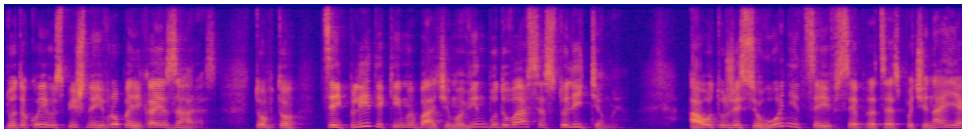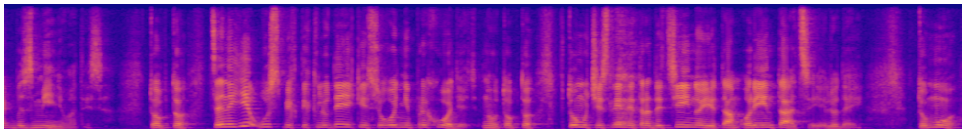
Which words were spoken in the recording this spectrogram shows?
до такої успішної Європи, яка є зараз. Тобто цей плід, який ми бачимо, він будувався століттями. А от уже сьогодні цей все процес починає якби змінюватися. Тобто, це не є успіх тих людей, які сьогодні приходять. Ну, тобто, в тому числі нетрадиційної там орієнтації людей. Тому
